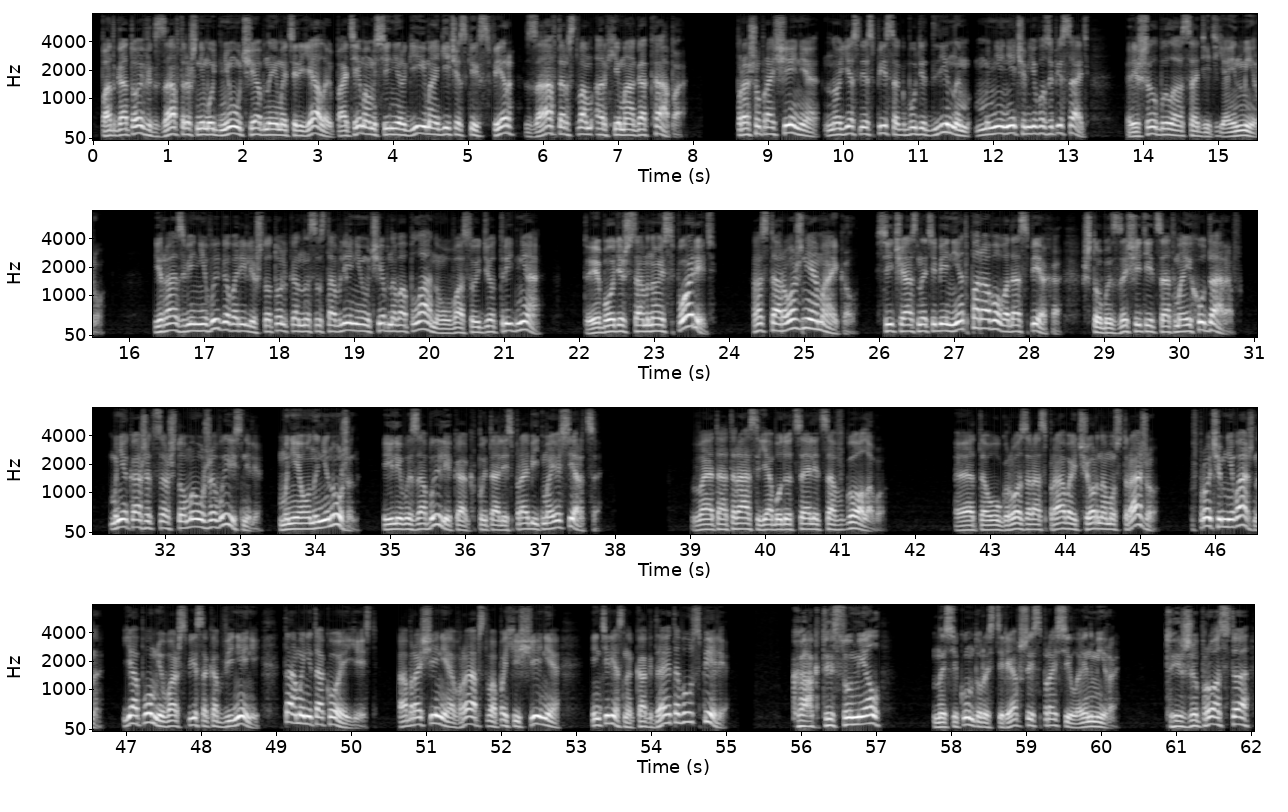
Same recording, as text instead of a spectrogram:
«Подготовь к завтрашнему дню учебные материалы по темам синергии магических сфер за авторством архимага Капа. Прошу прощения, но если список будет длинным, мне нечем его записать», — решил было осадить я Инмиру. И разве не вы говорили, что только на составление учебного плана у вас уйдет три дня? Ты будешь со мной спорить? Осторожнее, Майкл. Сейчас на тебе нет парового доспеха, чтобы защититься от моих ударов. Мне кажется, что мы уже выяснили, мне он и не нужен. Или вы забыли, как пытались пробить мое сердце? В этот раз я буду целиться в голову. Это угроза расправой черному стражу? Впрочем, неважно. Я помню ваш список обвинений, там и не такое есть. Обращение в рабство, похищение. Интересно, когда это вы успели? «Как ты сумел?» На секунду растерявшись, спросила Энмира. «Ты же просто...»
